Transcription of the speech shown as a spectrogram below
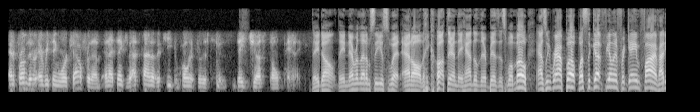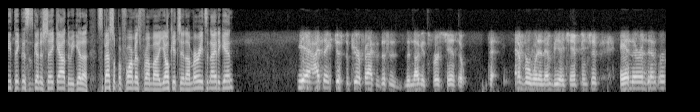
and from there everything works out for them. And I think that's kind of the key component for this team is they just don't panic. They don't. They never let them see you sweat at all. They go out there and they handle their business. Well, Mo, as we wrap up, what's the gut feeling for Game Five? How do you think this is going to shake out? Do we get a special performance from uh, Jokic and uh, Murray tonight again? Yeah, I think just the pure fact that this is the Nuggets' first chance to, to ever win an NBA championship, and they're in Denver.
